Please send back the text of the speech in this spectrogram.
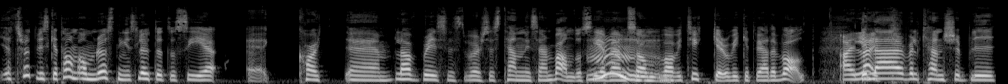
jag tror att vi ska ta en omröstning i slutet och se kart, eh, Love Bracelets versus tennisarmband och se Mm. vem som, vad vi tycker och vilket vi hade valt. I Det like. lär väl kanske bli,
